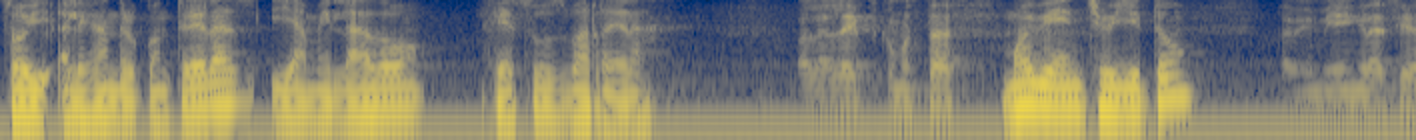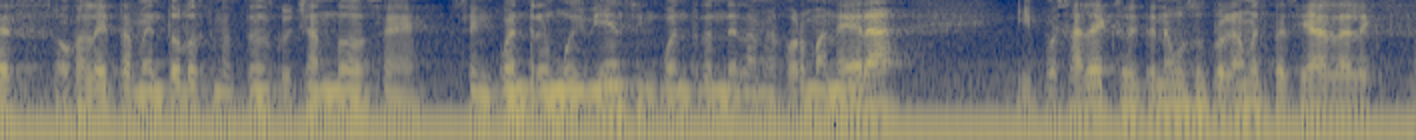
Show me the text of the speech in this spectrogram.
soy Alejandro Contreras y a mi lado Jesús Barrera. Hola Alex, ¿cómo estás? Muy bien, Chuy, ¿y tú? También bien, gracias. Ojalá y también todos los que nos estén escuchando se, se encuentren muy bien, se encuentren de la mejor manera. Y pues Alex, hoy tenemos un programa especial, Alex.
